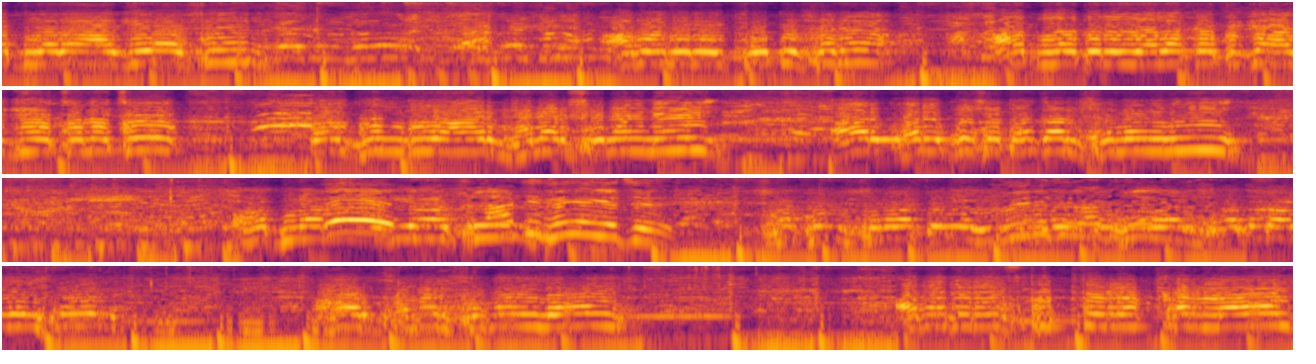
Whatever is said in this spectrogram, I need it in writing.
আপনারা আগে আসুন। আমাদের এই প্রতিসভা আপনাদের এই এলাকা থেকে আগিয়ে চলেছে। তাই বন্ধু আর ভাবার সময় নেই আর ঘরে বসে থাকার সময় নেই। আপনারা ভেঙে গেছে। সকল আর থামার সময় নয় আমাদের অস্তিত্ব রক্ষার নয়।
